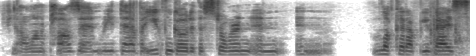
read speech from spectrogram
If y'all want to pause it and read that, but you can go to the store and, and, and look it up, you guys.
